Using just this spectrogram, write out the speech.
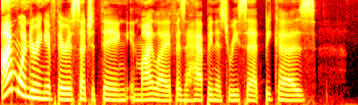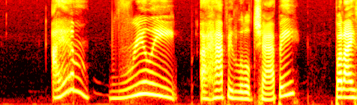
I'm wondering if there is such a thing in my life as a happiness reset because I am really a happy little chappy, but I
